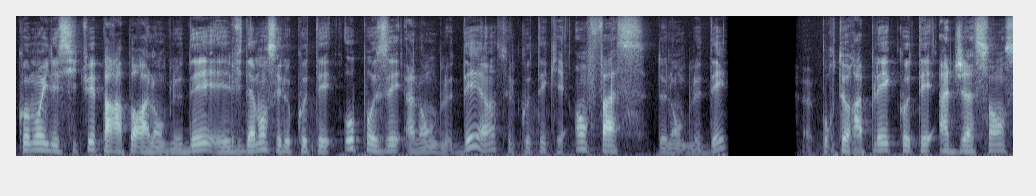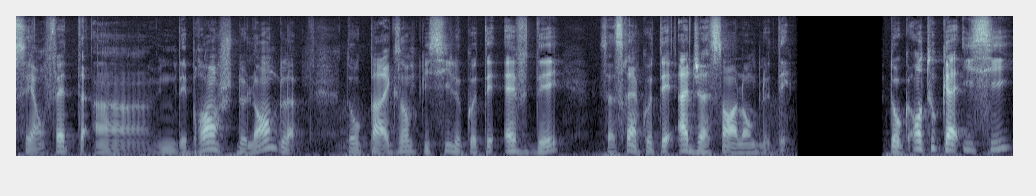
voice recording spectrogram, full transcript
comment il est situé par rapport à l'angle D. Et évidemment c'est le côté opposé à l'angle D, hein, c'est le côté qui est en face de l'angle D. Euh, pour te rappeler, côté adjacent, c'est en fait une des branches de l'angle. Donc par exemple ici le côté FD, ça serait un côté adjacent à l'angle D. Donc en tout cas ici,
